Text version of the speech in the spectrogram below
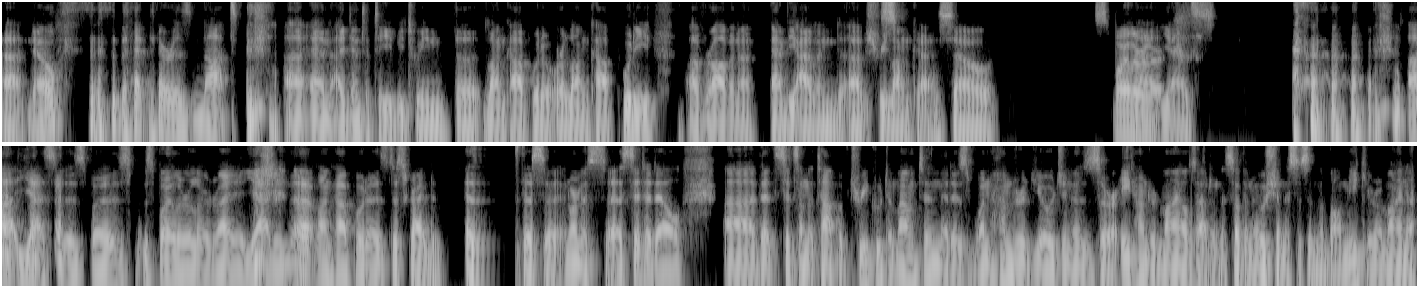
uh, no, that there is not uh, an identity between the Lankapura or Lankapuri of Ravana and the island of Sri Lanka. So, spoiler uh, alert. Yeah, it's. uh, yes, spo- spoiler alert, right? Yeah, I mean, the uh, Lankapura is described as this uh, enormous uh, citadel uh, that sits on the top of Trikuta Mountain that is 100 yojanas or 800 miles out in the Southern Ocean. This is in the Valmiki Ramayana.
